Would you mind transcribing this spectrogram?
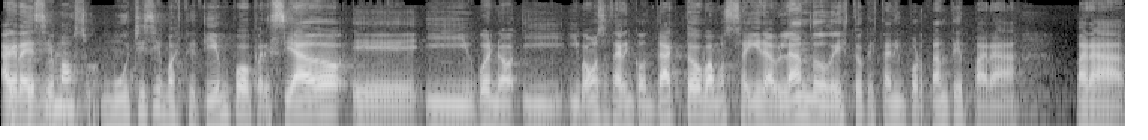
Agradecemos muchísimo este tiempo preciado eh, y bueno, y, y vamos a estar en contacto, vamos a seguir hablando de esto que es tan importante para, para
